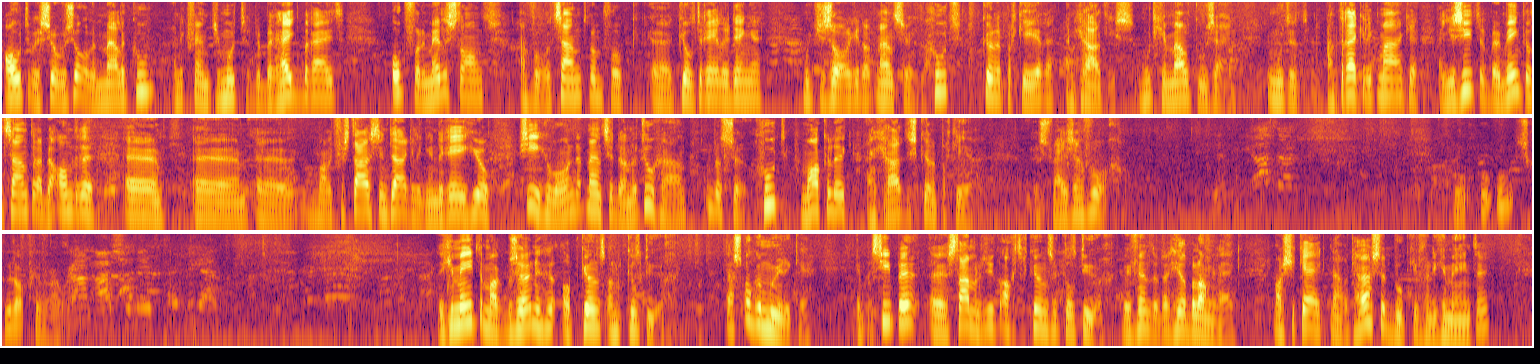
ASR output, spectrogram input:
auto is sowieso een melkkoe. En ik vind je moet de bereikbaarheid, ook voor de middenstand en voor het centrum, voor uh, culturele dingen, moet je zorgen dat mensen goed kunnen parkeren en gratis. Het moet geen melkkoe zijn. Je moet het aantrekkelijk maken. En je ziet het bij winkelcentra, bij andere uh, uh, manifestaties in de regio. Zie je gewoon dat mensen daar naartoe gaan omdat ze goed, makkelijk en gratis kunnen parkeren. Dus wij zijn voor. Oeh, oeh, is goed opgevouwen. De gemeente mag bezuinigen op kunst en cultuur. Dat is ook een moeilijke. In principe uh, staan we natuurlijk achter kunst en cultuur. Wij vinden dat heel belangrijk. Maar als je kijkt naar het huishoudboekje van de gemeente,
